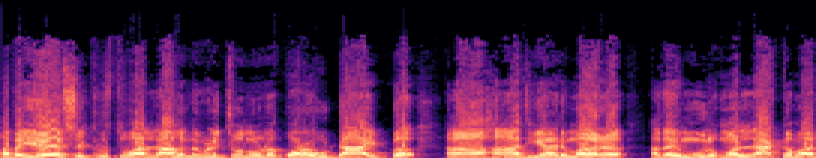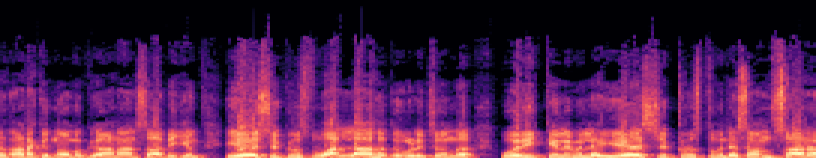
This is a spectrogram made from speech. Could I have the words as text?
അപ്പൊ യേശു ക്രിസ്തു അല്ലാഹെന്ന് വിളിച്ചു എന്നുള്ള കുറെ ഉടായ്പ് ആ, ഹാജിയാരുമാര് അതായത് മൊല്ലാക്കമാർ നടക്കുന്നത് നടക്കുന്ന നമുക്ക് കാണാൻ സാധിക്കും. യേശു ക്രിസ്തു അല്ലാഹെന്ന് വിളിച്ചു എന്ന്. ഒരിക്കലുമില്ല യേശു ക്രിസ്തുവിന്റെ സംസാര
